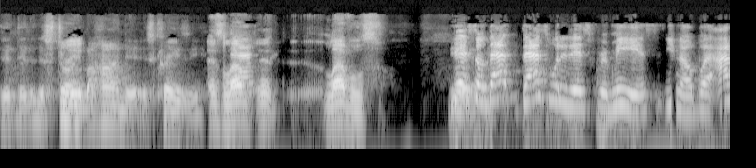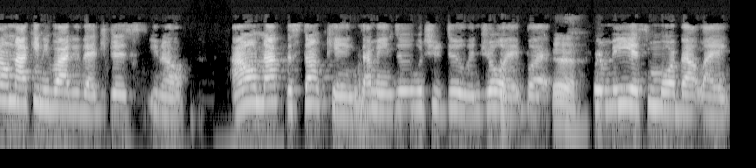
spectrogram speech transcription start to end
the, the, the story yeah. behind it is crazy. It's level it, levels. Yeah. yeah, so that that's what it is for me. It's you know, but I don't knock anybody that just you know, I don't knock the stunt kings. I mean, do what you do, enjoy. But yeah. for me, it's more about like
